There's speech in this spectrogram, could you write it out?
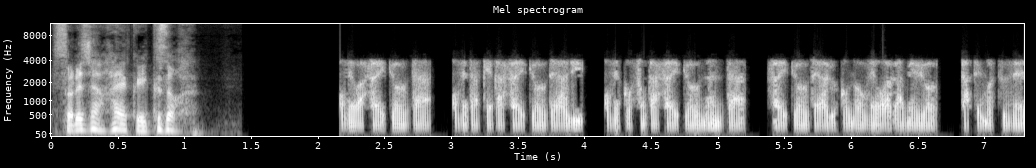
それじゃあ早く行くぞ。俺は最強だ。俺だけが最強であり、俺こそが最強なんだ。最強であるこの俺をあがめよ。立てまつれ。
